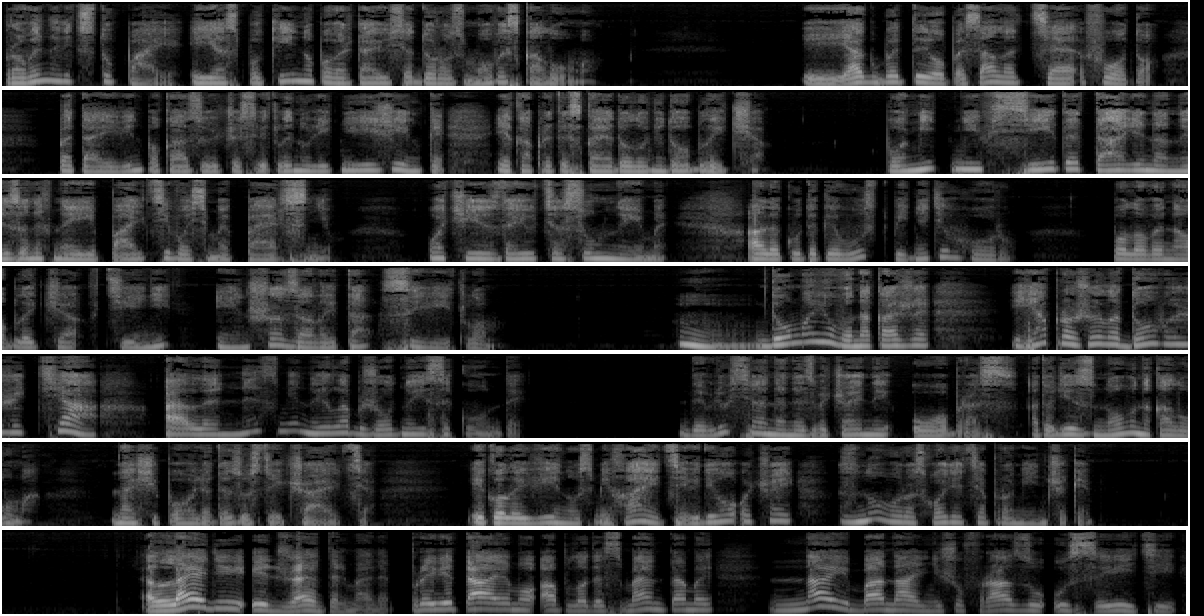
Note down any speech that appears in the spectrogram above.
Провина відступає, і я спокійно повертаюся до розмови з Калумом. І як би ти описала це фото? питає він, показуючи світлину літньої жінки, яка притискає долоню до обличчя. Помітні всі деталі нанизаних на її пальці восьми перснів. Очі здаються сумними, але кутики вуст підняті вгору половина обличчя в тіні, інша залита світлом. «Хм, Думаю, вона каже, я прожила довге життя, але не змінила б жодної секунди. Дивлюся на незвичайний образ, а тоді знову на калума. Наші погляди зустрічаються, і коли він усміхається, від його очей знову розходяться промінчики. Леді і джентльмени, привітаємо аплодисментами найбанальнішу фразу у світі.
